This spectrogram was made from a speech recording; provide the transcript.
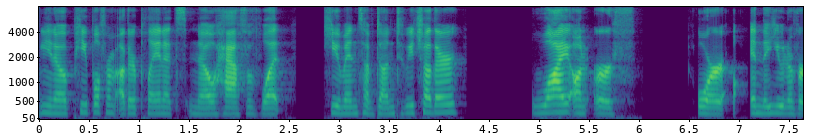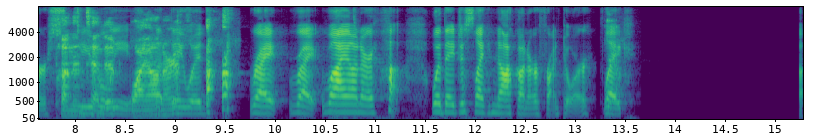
you know people from other planets know half of what humans have done to each other why on earth or in the universe Pun do intended. you believe why on that earth? they would right right why on earth huh, would they just like knock on our front door like uh,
